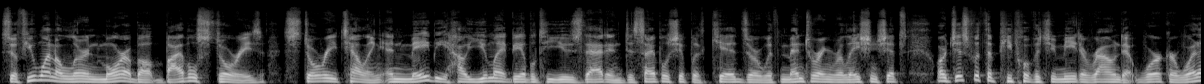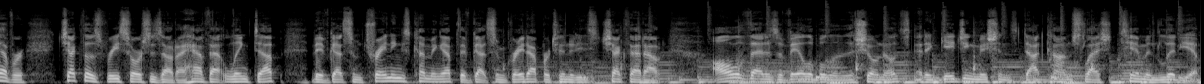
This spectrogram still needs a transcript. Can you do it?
So if you want to learn more about Bible stories, storytelling, and maybe how you might be able to use that in discipleship with kids or with mentoring relationships or just with the people that you meet around at work or whatever, check those resources out. I have that linked up. They've got some trainings coming up. They've got some great opportunities. Check that out. All of that is available in the show notes at engagingmissions.com slash Tim and Lydia.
